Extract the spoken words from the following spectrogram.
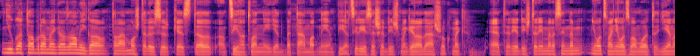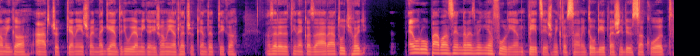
Nyugatabbra meg az Amiga talán most először kezdte a a C64-et betámadni ilyen piaci részesedés, meg eladások, meg elterjedés terén, mert szerintem 88-ban volt egy ilyen Amiga árcsökkenés, vagy megjelent egy új Amiga is, amiatt lecsökkentették a, az eredetinek az árát, úgyhogy Európában szerintem ez még ilyen full ilyen PC-s mikroszámítógépes időszak volt.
